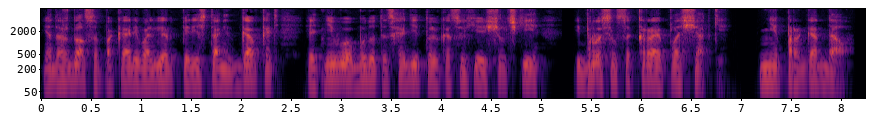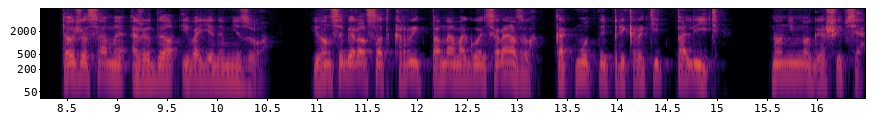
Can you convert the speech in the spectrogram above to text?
Я дождался, пока револьвер перестанет гавкать, и от него будут исходить только сухие щелчки, и бросился к краю площадки. Не прогадал. То же самое ожидал и военный внизу. И он собирался открыть по нам огонь сразу, как мутный прекратит палить. Но он немного ошибся,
